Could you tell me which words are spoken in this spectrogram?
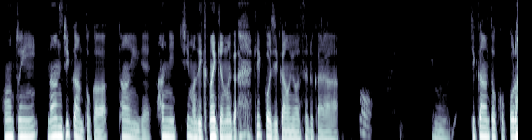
本当に何時間とか単位で半日まで行かなきゃなんか結構時間を要するから、うん。うん。時間と心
